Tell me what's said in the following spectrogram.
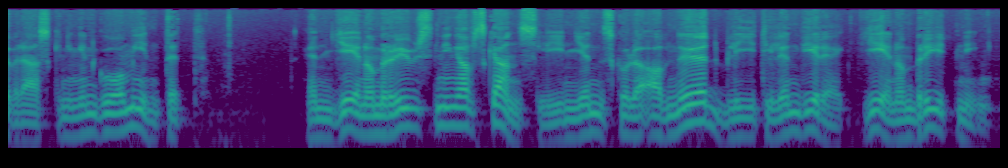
överraskningen gå om intet. En genomrusning av skanslinjen skulle av nöd bli till en direkt genombrytning,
